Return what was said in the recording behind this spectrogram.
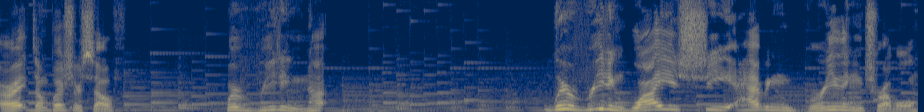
Alright, don't push yourself. We're reading, not... We're reading. Why is she having breathing trouble?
